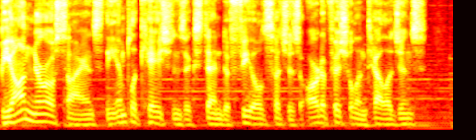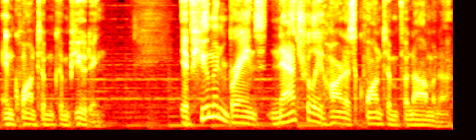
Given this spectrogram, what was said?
Beyond neuroscience, the implications extend to fields such as artificial intelligence and quantum computing. If human brains naturally harness quantum phenomena,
